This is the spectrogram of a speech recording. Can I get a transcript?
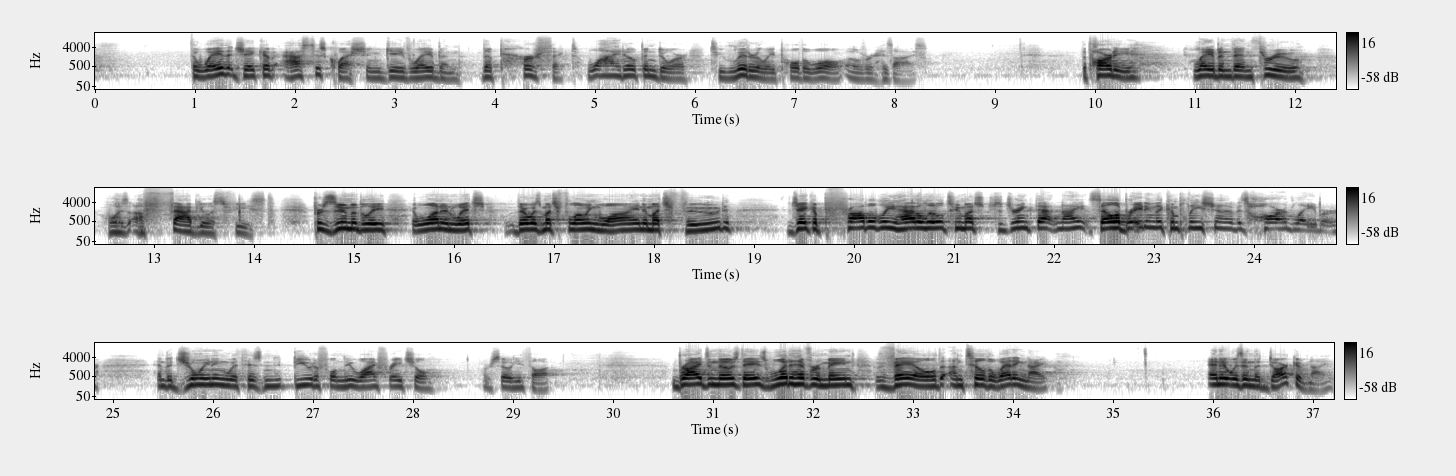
the way that Jacob asked his question gave Laban the perfect, wide open door to literally pull the wool over his eyes. The party Laban then threw was a fabulous feast. Presumably, one in which there was much flowing wine and much food. Jacob probably had a little too much to drink that night, celebrating the completion of his hard labor and the joining with his beautiful new wife, Rachel, or so he thought. Brides in those days would have remained veiled until the wedding night. And it was in the dark of night,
